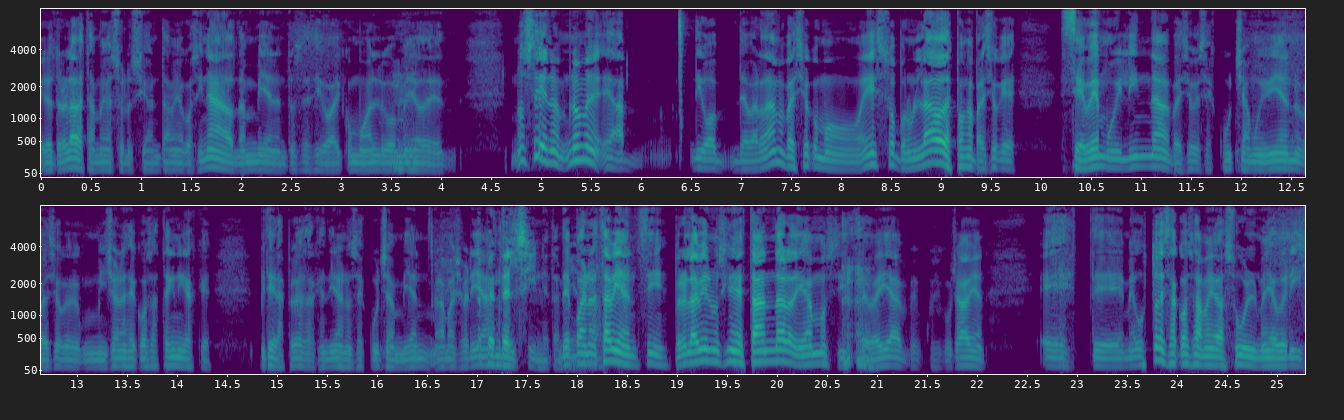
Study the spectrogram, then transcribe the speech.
el otro lado está medio solución, está medio cocinado también, entonces digo, hay como algo Mm. medio de no sé, no, no me ah, digo, de verdad me pareció como eso por un lado, después me pareció que se ve muy linda, me pareció que se escucha muy bien, me pareció que millones de cosas técnicas que, viste que las películas argentinas no se escuchan bien, la mayoría. depende del cine De- también. bueno, ¿no? está bien, sí, pero la vi en un cine estándar, digamos, y se veía, se escuchaba bien. Este, me gustó esa cosa medio azul, medio gris,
